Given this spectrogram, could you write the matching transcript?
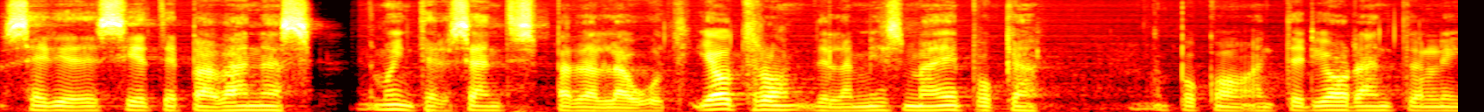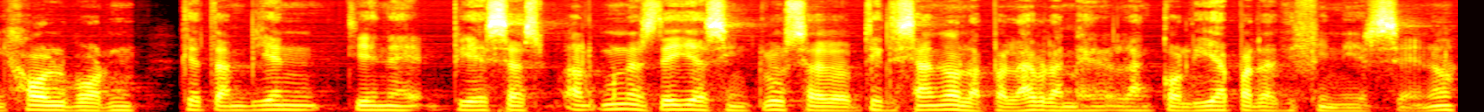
serie de siete pavanas muy interesantes para la laúd. Y otro de la misma época, un poco anterior, Anthony Holborn, que también tiene piezas, algunas de ellas incluso utilizando la palabra melancolía para definirse. ¿no?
